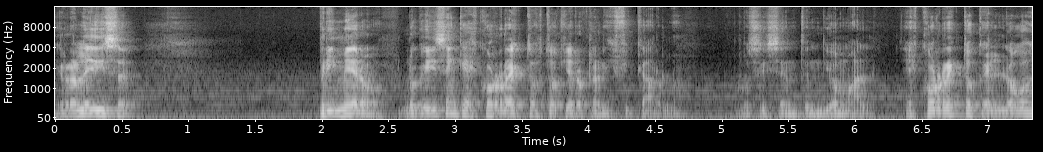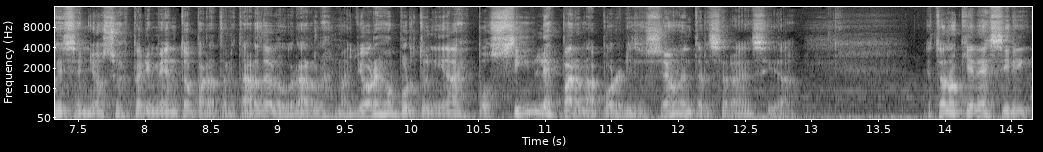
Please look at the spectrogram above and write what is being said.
y Raleigh dice, primero, lo que dicen que es correcto, esto quiero clarificarlo, por si se entendió mal. Es correcto que el Logos diseñó su experimento para tratar de lograr las mayores oportunidades posibles para la polarización en tercera densidad. Esto no quiere decir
